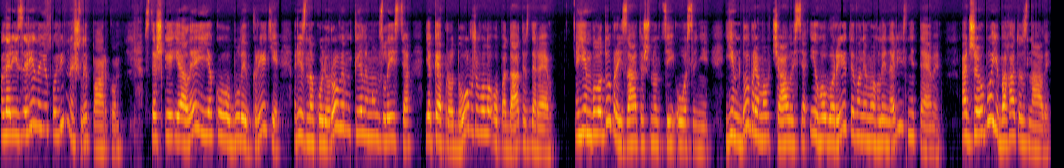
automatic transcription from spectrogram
Валерій з Іриною повільно йшли парком, стежки і алеї якого були вкриті різнокольоровим килимом з листя, яке продовжувало опадати з дерев. Їм було добре й затишно в цій осені, їм добре мовчалося, і говорити вони могли на різні теми. Адже обоє багато знали,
